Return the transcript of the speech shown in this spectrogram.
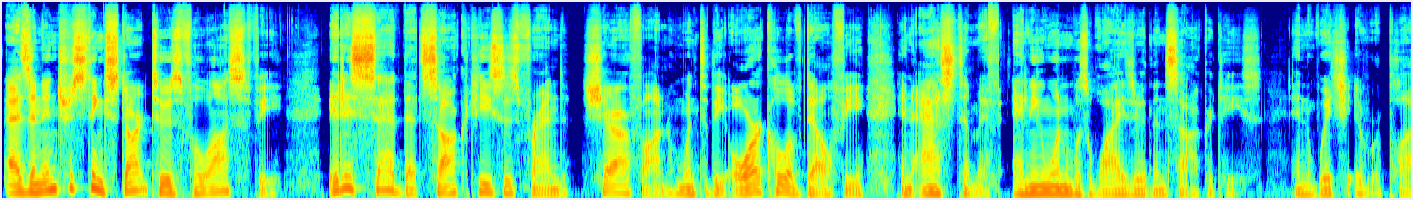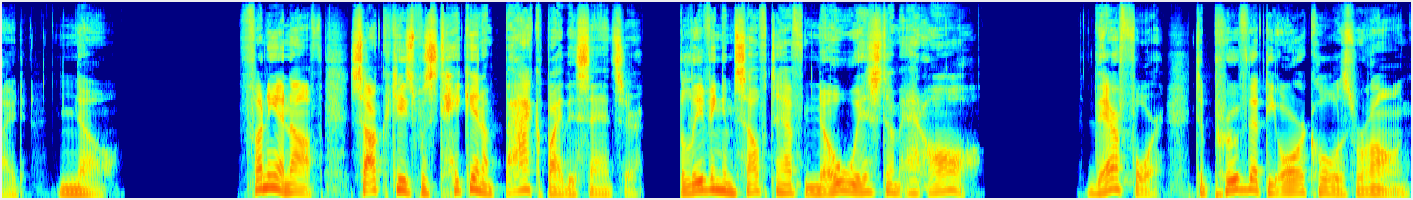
As an interesting start to his philosophy, it is said that Socrates' friend Chaerephon went to the Oracle of Delphi and asked him if anyone was wiser than Socrates, in which it replied, no. Funny enough, Socrates was taken aback by this answer, believing himself to have no wisdom at all. Therefore, to prove that the oracle was wrong,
